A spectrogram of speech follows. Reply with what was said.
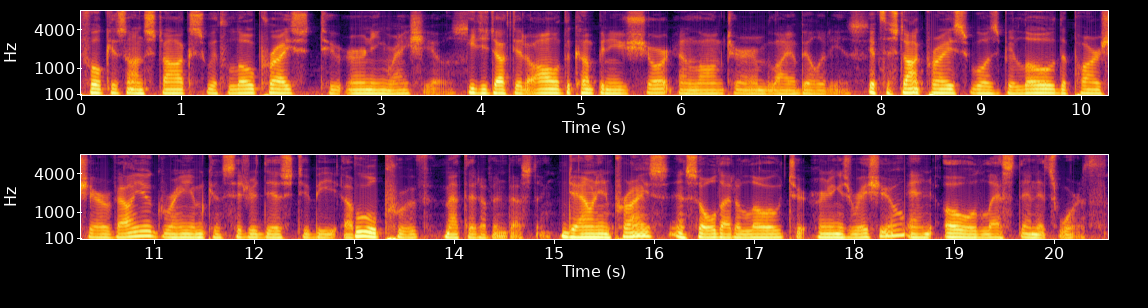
focus on stocks with low price to earning ratios. He deducted all of the company's short and long term liabilities. If the stock price was below the par share value, Graham considered this to be a foolproof method of investing. Down in price and sold at a low to earnings ratio and owe less than it's worth.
